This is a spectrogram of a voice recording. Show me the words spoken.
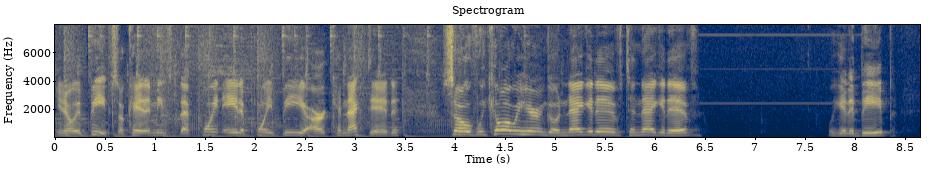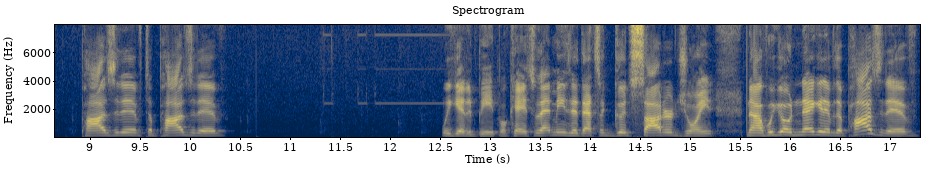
you know, it beeps, okay? That means that point A to point B are connected. So if we come over here and go negative to negative, we get a beep. Positive to positive, we get a beep, okay? So that means that that's a good solder joint. Now, if we go negative to positive,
